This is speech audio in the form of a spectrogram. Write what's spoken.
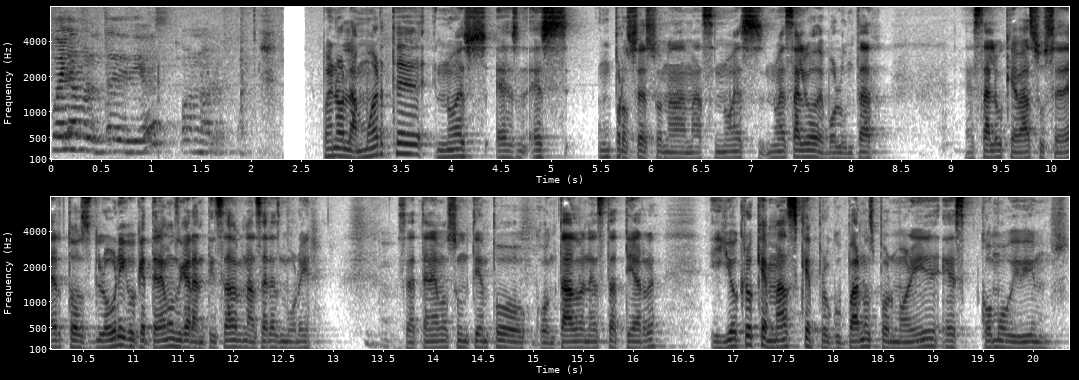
¿fue la voluntad de Dios o no lo fue? Bueno, la muerte no es, es, es un proceso nada más, no es, no es algo de voluntad. Es algo que va a suceder. Todos, lo único que tenemos garantizado al nacer es morir. O sea, tenemos un tiempo contado en esta tierra. Y yo creo que más que preocuparnos por morir es cómo vivimos.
